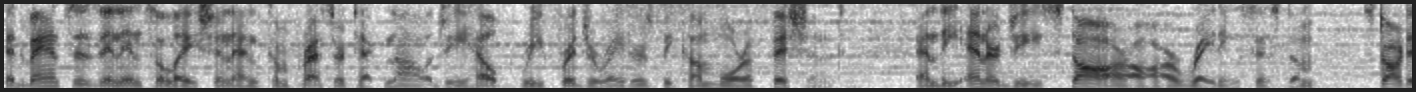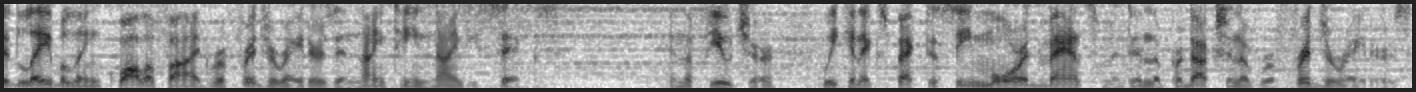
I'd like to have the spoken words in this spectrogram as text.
Advances in insulation and compressor technology helped refrigerators become more efficient, and the Energy Star R rating system started labeling qualified refrigerators in 1996. In the future, we can expect to see more advancement in the production of refrigerators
